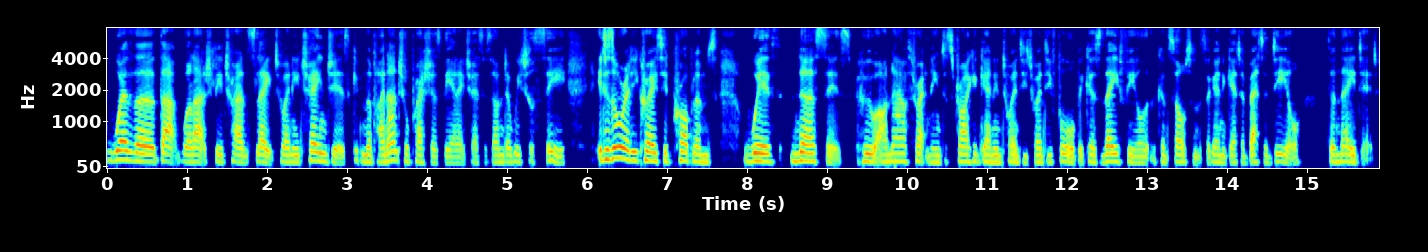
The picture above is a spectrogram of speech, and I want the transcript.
Whether that will actually translate to any changes, given the financial pressures the NHS is under, we shall see. It has already created problems with nurses who are now threatening to strike again in 2024 because they feel that the consultants are going to get a better deal than they did.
